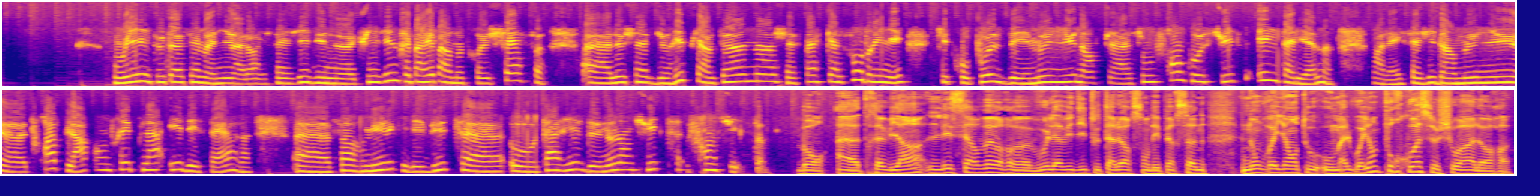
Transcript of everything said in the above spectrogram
Oui, tout à fait, Manu. Alors, il s'agit d'une cuisine préparée par notre chef, euh, le chef du Ritz-Carlton, chef Pascal Faudrinier, qui propose des menus d'inspiration franco-suisse et italienne. Voilà, il s'agit d'un menu euh, trois plats, entrée, plat et dessert, euh, formule qui débute au tarif de 98 francs suisses. Bon, très bien. Les serveurs, vous l'avez dit tout à l'heure, sont des personnes non-voyantes ou malvoyantes. Pourquoi ce choix alors?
